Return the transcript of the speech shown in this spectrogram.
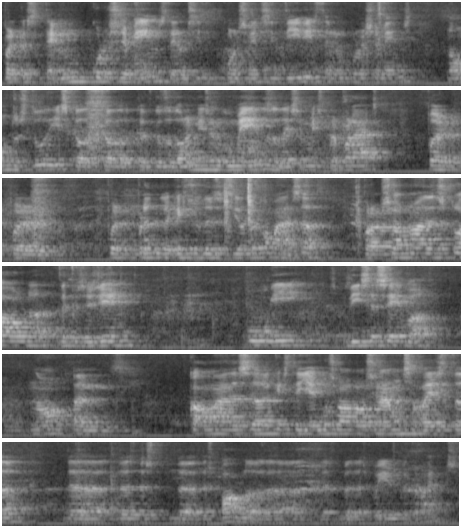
perquè tenen coneixements, tenen coneixements científics, tenen coneixements, no? uns estudis que, que, que, que donen més arguments, els deixen més preparats per, per, per prendre aquestes decisions de com ha de ser. Però això no ha d'excloure de que la gent pugui dir la seva no? en com ha de ser aquesta llengua s'ha relacionar amb la resta de, de, de, de, del poble, de, de, dels països catalans.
